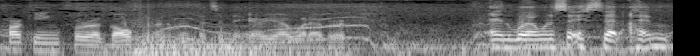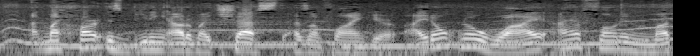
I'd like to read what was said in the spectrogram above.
parking for a golf tournament that's in the area, whatever. And what I want to say is that I'm my heart is beating out of my chest as I'm flying here. I don't know why. I have flown in much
